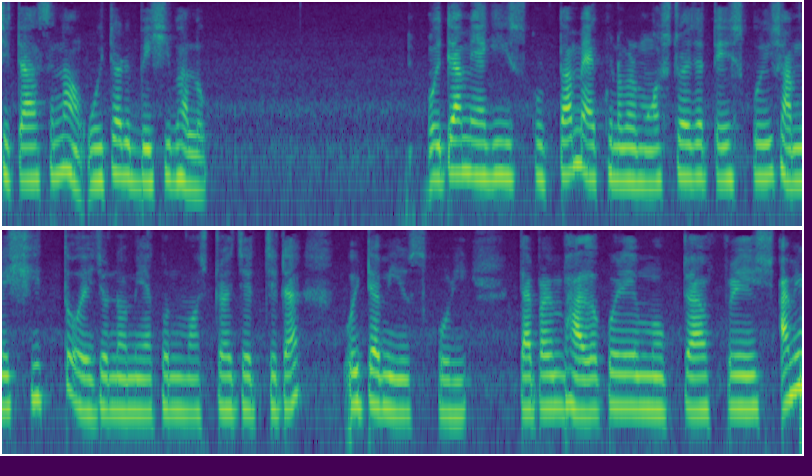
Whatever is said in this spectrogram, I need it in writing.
যেটা আছে না, ওইটার বেশি ভালো। ওইটা আমি আগে ইউজ করতাম, এখন আমার ময়শ্চারাইজার টেস্ট করি, সামনে শীত তো এই জন্য আমি এখন ময়শ্চারাইজার যেটা, ওইটা আমি ইউজ করি। তারপর আমি ভালো করে মুখটা ফ্রেশ আমি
